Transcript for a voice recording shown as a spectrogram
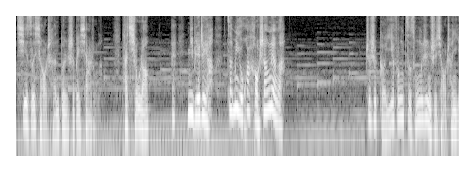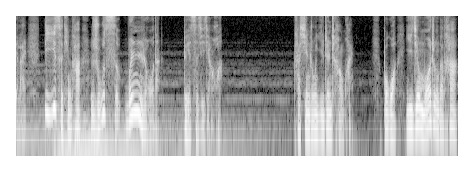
妻子小陈顿时被吓住了，他求饶：“哎，你别这样，咱们有话好商量啊！”这是葛一峰自从认识小陈以来，第一次听他如此温柔的对自己讲话。他心中一阵畅快，不过已经魔怔的他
